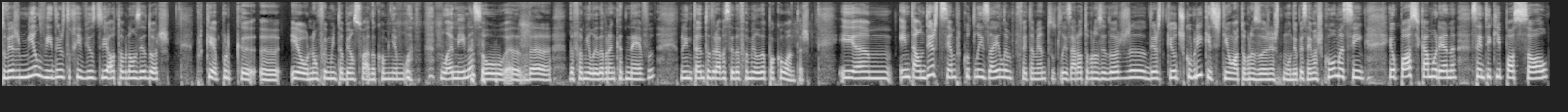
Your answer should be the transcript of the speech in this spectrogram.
tu vês mil vídeos de reviews de autobronzeadores. Porquê? Porque uh, eu não fui muito abençoada com a minha melanina, sou uh, da, da família da Branca de Neve, no entanto, adorava ser da família da Pocahontas. E um, então, desde sempre que utilizei, lembro perfeitamente de utilizar autobronzeadores uh, desde que eu descobri que existiam autobronzeadores neste mundo. Eu pensei, mas como assim? Eu posso ficar morena sem ter que ir para o sol,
